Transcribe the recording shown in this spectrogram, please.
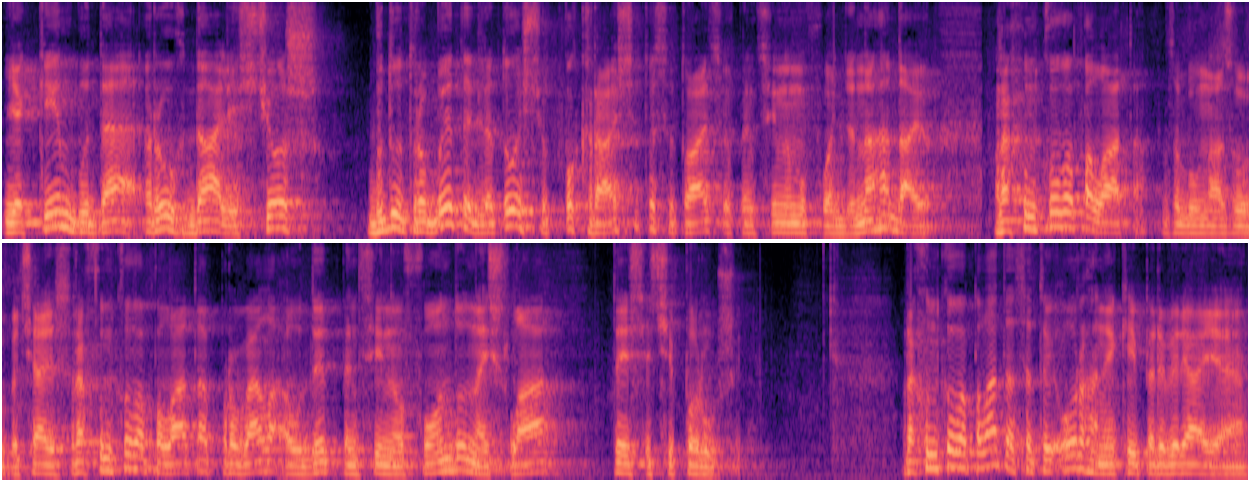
яким буде рух далі. Що ж будуть робити для того, щоб покращити ситуацію в пенсійному фонді? Нагадаю, Рахункова палата, забув назву, вибачаюсь, Рахункова палата провела аудит пенсійного фонду, знайшла тисячі порушень. Рахункова палата це той орган, який перевіряє,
